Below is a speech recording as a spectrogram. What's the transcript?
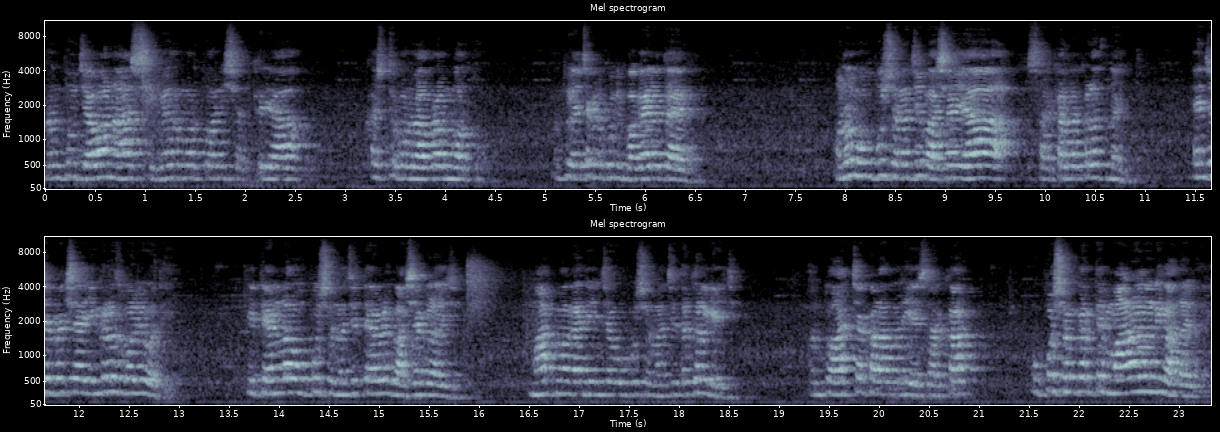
परंतु जवान हा सीमेवर मरतो आणि शेतकरी हा कष्ट करून राबराब मरतो. परंतु याच्याकडे कोणी बघायला तयार नाही. म्हणून उपोषणाची भाषा या सरकारला कळत नाही. त्यांच्यापेक्षा इंग्रज बोली होती की त्यांना उपोषणाची त्यावेळी भाषा कळायची. महात्मा गांधींच्या उपोषणाची दखल घ्यायची. परंतु आजच्या काळामध्ये हे सरकार उपोषण करते मारायला निघालेलं आहे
